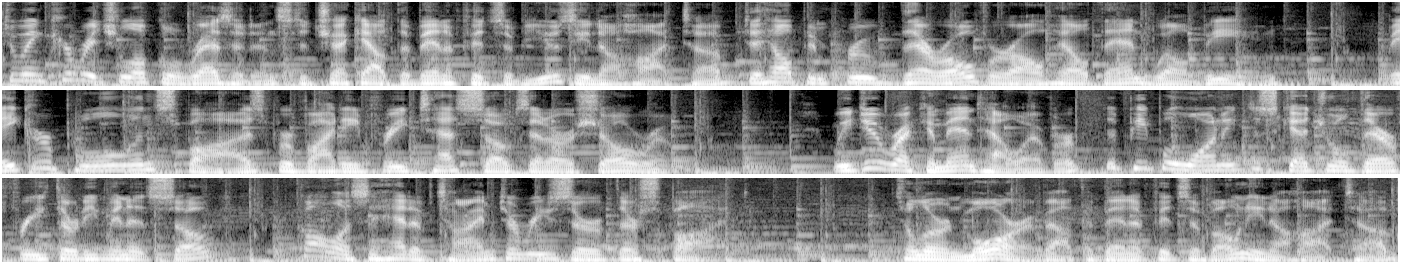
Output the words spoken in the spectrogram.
To encourage local residents to check out the benefits of using a hot tub to help improve their overall health and well being, Baker Pool and Spa is providing free test soaks at our showroom. We do recommend, however, that people wanting to schedule their free 30 minute soak call us ahead of time to reserve their spot. To learn more about the benefits of owning a hot tub,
